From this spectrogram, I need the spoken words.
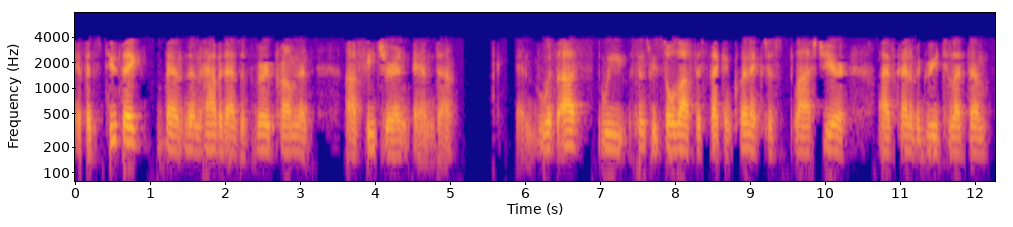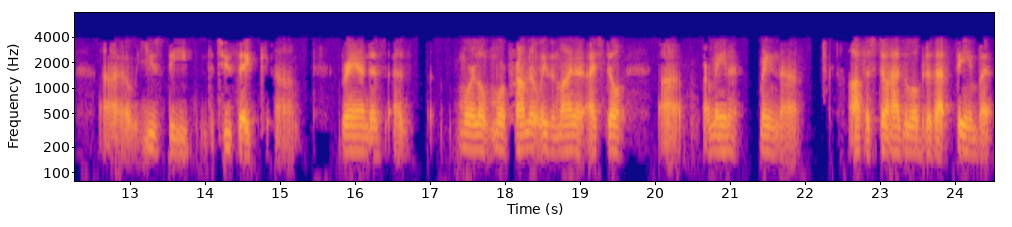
if it's toothache, then, then have it as a very prominent uh, feature. And and uh, and with us, we since we sold off the second clinic just last year, I've kind of agreed to let them uh, use the the toothache um, brand as as more more prominently than mine. I still uh, our main main uh, office still has a little bit of that theme, but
